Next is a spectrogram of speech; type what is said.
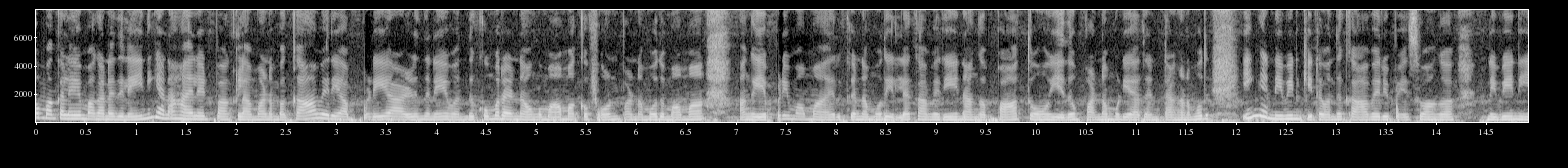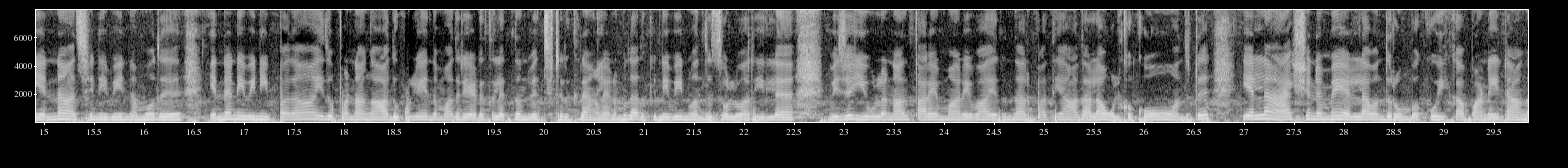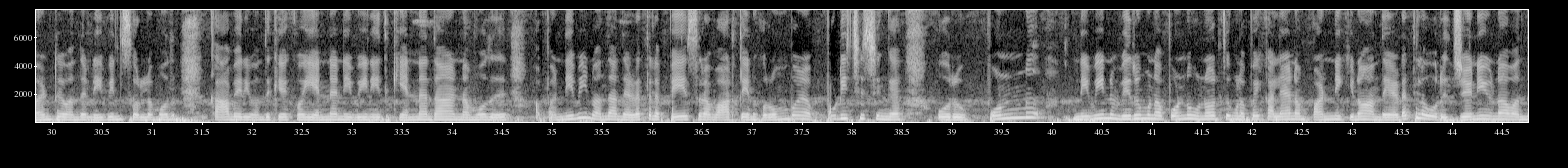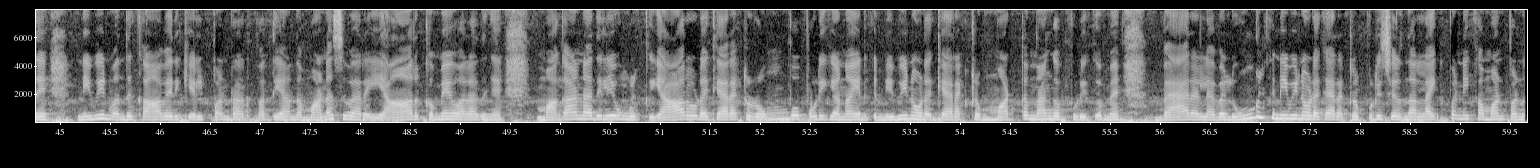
மக்களே மகனதில். இன்றைக்கி என்ன ஹைலைட் பார்க்கலாமா? நம்ம காவேரி அப்படியே அழுதுனே வந்து குமரன் அவங்க மாமாவுக்கு ஃபோன் பண்ணும்போது மாமா அங்கே எப்படி மாமா இருக்குன்னும் போது இல்லை காவேரி நாங்கள் பார்த்தோம் எதுவும் பண்ண முடியாதுன்ட்டாங்கன்னும் போது இங்கே நிவின் கிட்டே வந்து காவேரி பேசுவாங்க. நிவின் என்ன ஆச்சு நிவின்னும் போது? என்ன நிவின் இப்போ தான் இது பண்ணாங்க? அதுக்குள்ளேயே இந்த மாதிரி இடத்துல எடுத்து வந்து வச்சுட்டு இருக்கிறாங்களேன்னும் போது அதுக்கு நிவின் வந்து சொல்வார் இல்லை விஜய் இவ்வளோ நாள் தரைமறைவாக இருந்தார் பார்த்தியா அதால் அவங்களுக்கு கோவம் வந்துட்டு எல்லா ஆக்ஷனுமே எல்லாம் வந்து ரொம்ப குயிக்காக பண்ணிட்டாங்கன்ட்டு வந்து நிவின் சொல்லும் போது காவேரி வந்து கேட்கும் என்ன நிவின்? இதுக்கு என்ன தான்னும் போது அப்போ நிவின் வந்து அந்த இடத்துல பேசுகிற வார்த்தை எனக்கு ரொம்ப பிடிச்சிச்சுங்க. ஒரு பொண்ணு நிவின் விரும்பின பொண்ணு இன்னொருத்தவங்களை போய் கல்யாணம் பண்ணிக்கணும். அந்த இடத்துல ஒரு ஜெனியூனாக வந்து நிவின் வந்து காவேரிக்கு ஹெல்ப் பண்ணுறாரு பார்த்தியா அந்த மனசு வேறு யாருக்குமே வராதுங்க. மகாநதிலே உங்களுக்கு யாரோட கேரக்டர் ரொம்ப பிடிக்கும்னா எனக்கு நிவினோட கேரக்டர் மட்டும்தாங்க பிடிக்குமே. வேறு லெவல் உங்களுக்கு நிவினோட கேரக்டர் பிடிச்சிருந்தா லைக் பண்ணி கமெண்ட் பண்ணு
